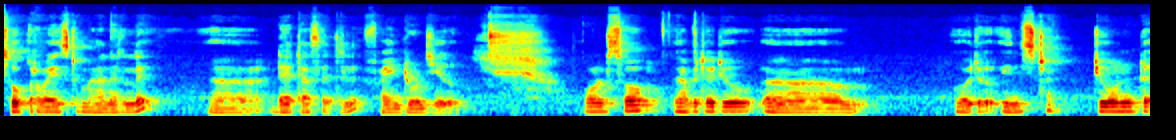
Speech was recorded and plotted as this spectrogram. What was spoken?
സൂപ്പർവൈസ്ഡ് മാനറിൽ ഡാറ്റാ സെറ്റിൽ ഫൈൻ ട്യൂൺ ചെയ്തു. ഓൾസോ അവരൊരു ഒരു ഇൻസ്ട്രക്ട് ട്യൂൺഡ്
